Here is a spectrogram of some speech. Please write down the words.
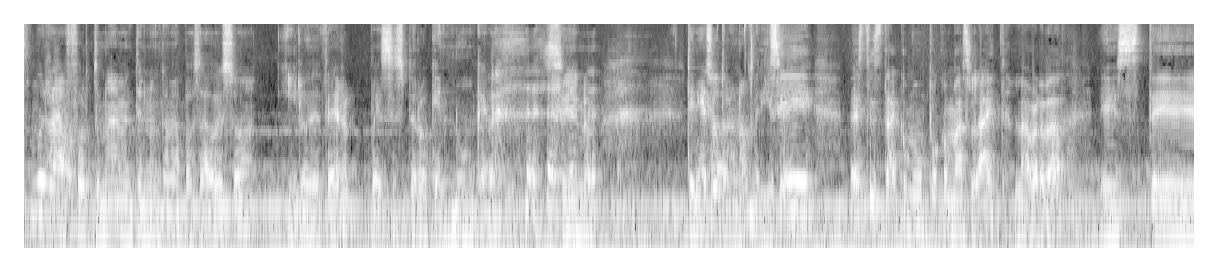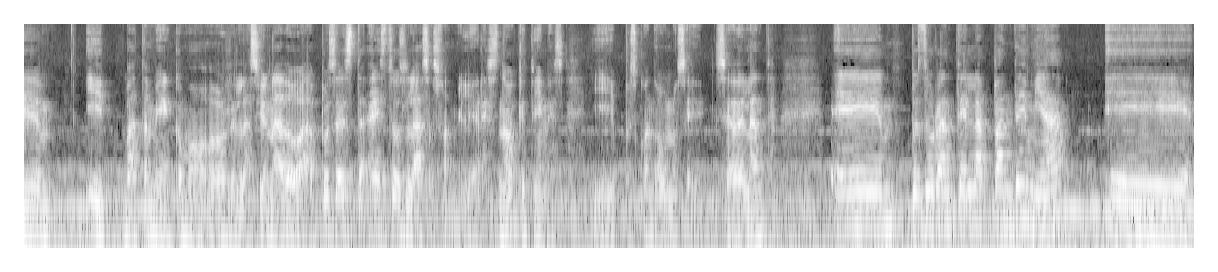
Es muy raro. Afortunadamente nunca me ha pasado eso. Y lo de Fer, pues espero que nunca. Sí, ¿no? Tenías otra, ¿no? Me dijiste. Sí, este está como un poco más light, la verdad. Este y va también como relacionado a pues a, esta- a estos lazos familiares, ¿no? Que tienes y pues cuando uno se, se adelanta. Eh, pues durante la pandemia eh,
